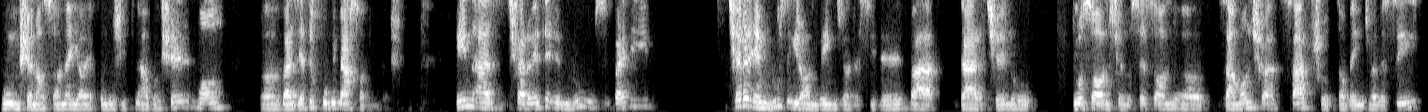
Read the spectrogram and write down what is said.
بوم شناسانه یا اکولوژیک نباشه ما وضعیت خوبی نخواهیم داشت. این از شرایط امروز ولی چرا امروز ایران به اینجا رسیده و در چلو دو سال چلو سه سال زمان شاید صرف شد تا به اینجا رسید؟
